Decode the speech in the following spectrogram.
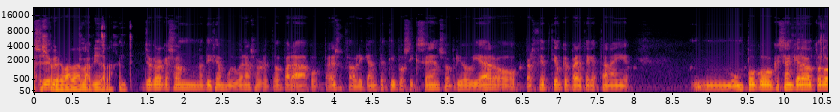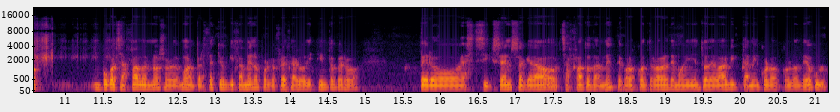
eso, le va a dar la vida a la gente. Yo creo que son noticias muy buenas, sobre todo para, pues, para esos fabricantes tipo Sixsense o PrioVR o Perception, que parece que están ahí mm, un poco, que se han quedado todos un poco chafados, ¿no? Sobre, bueno, Perception quizá menos porque ofrece algo distinto, pero pero Sixense se ha quedado chafado totalmente con los controladores de movimiento de Valve y también con los, con los de Oculus.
